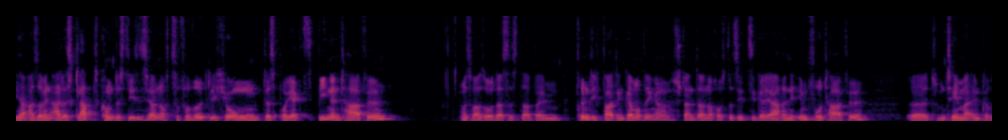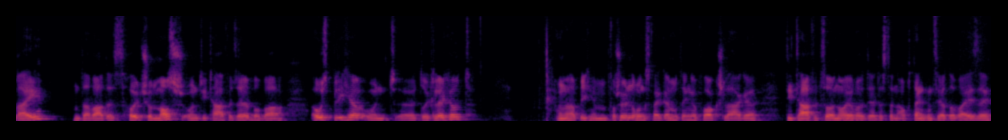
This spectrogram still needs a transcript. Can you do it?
Ja, also wenn alles klappt, kommt es dieses Jahr noch zur Verwirklichung des Projekts Bienentafel. Es war so, dass es da beim Trimmdichtpfad in Gemmerdinger stand da noch aus der 70er Jahre eine Infotafel äh, zum Thema Imkerei. Und da war das Holz schon morsch und die Tafel selber war ausblicher und äh, durchlöchert. Und dann habe ich im Verschönerungsfall Gemmerdinger vorgeschlagen, die Tafel zu erneuern, der das dann auch dankenswerterweise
